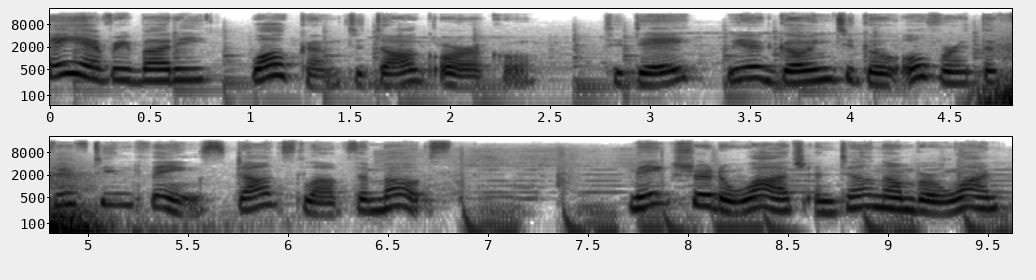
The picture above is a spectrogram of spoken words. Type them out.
Hey everybody, welcome to Dog Oracle. Today, we are going to go over the 15 things dogs love the most. Make sure to watch until number 1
